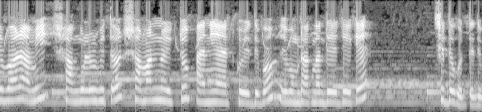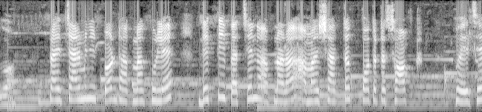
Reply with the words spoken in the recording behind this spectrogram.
এবার আমি শাকগুলোর ভিতর সামান্য একটু পানি অ্যাড করে দিব এবং ঢাকনা দিয়ে ঢেকে সিদ্ধ করতে দিব। প্রায় চার মিনিট পর ঢাকনা খুলে দেখতেই পাচ্ছেন আপনারা আমার শাকটা কতটা সফট হয়েছে।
